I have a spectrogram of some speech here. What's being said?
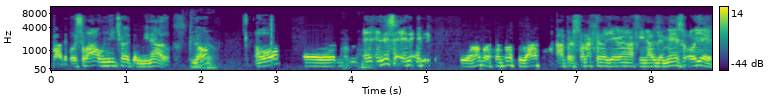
Vale, pues eso va a un nicho determinado, ¿no? Claro. O eh, en, en ese, en, en- por ejemplo, si vas a personas que no llegan a final de mes, oye,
